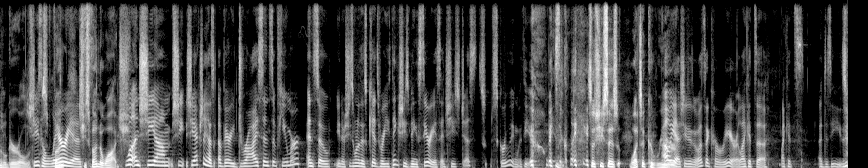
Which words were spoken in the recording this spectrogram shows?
little girls. She's it's hilarious. Fun. She's fun to watch. Well, and she um she she actually has a very dry sense of humor, and so you know she's one of those kids where you think she's being serious, and she's just screwing with you, basically. so she says, "What's a career?" Oh yeah, she says, "What's a career?" Like it's a like it's a disease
